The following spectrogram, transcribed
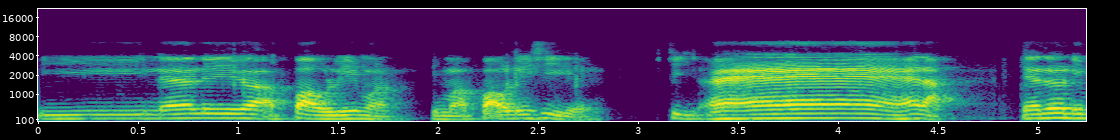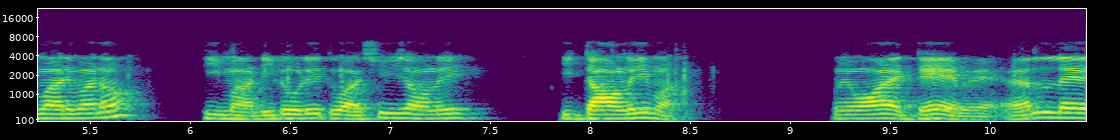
ဒီနန်းလေးကအပေါက်လေးမှာဒီမှာအပေါက်လေးရှိတယ်ရှိအဲဟဲ့လားညနေဒီမှာဒီမှာနော်ဒီမှာဒီလိုလေးသူကရွှေရှောင်းလေးဒီတောင်လေးမှာဝင်သွားတဲ့တဲ့ပဲအဲ့လေ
